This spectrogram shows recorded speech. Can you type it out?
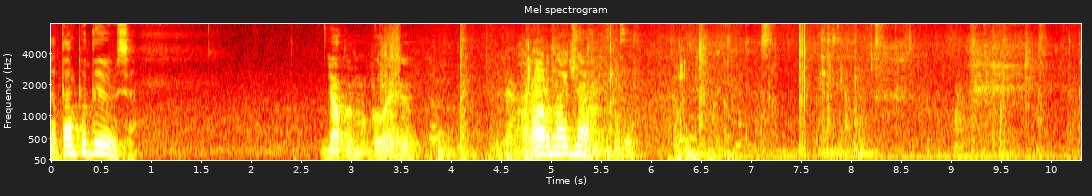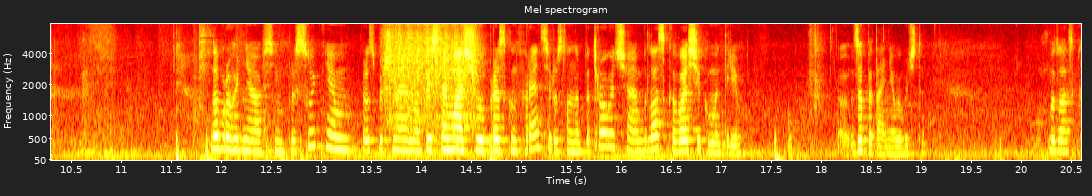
А там подивимося. Дякуємо, колеги. Гарного дня. Доброго дня всім присутнім. Розпочинаємо після матчу прес-конференції Руслана Петровича. Будь ласка, ваші коментарі. Запитання, вибачте. Будь ласка.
